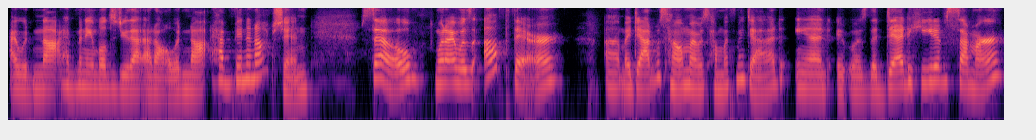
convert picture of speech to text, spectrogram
I would not have been able to do that at all. Would not have been an option. So when I was up there, uh, my dad was home. I was home with my dad, and it was the dead heat of summer.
